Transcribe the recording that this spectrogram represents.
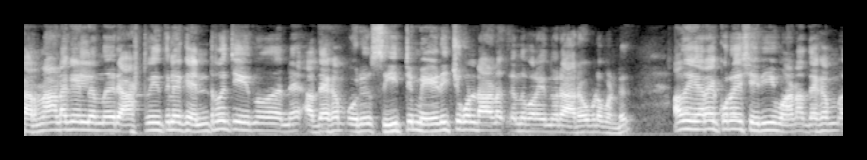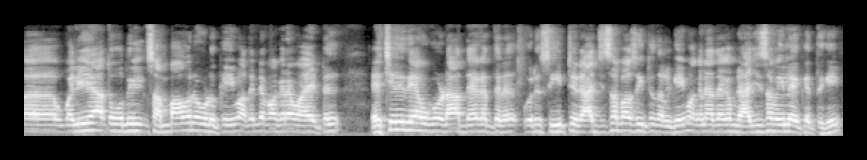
കർണാടകയിൽ നിന്ന് രാഷ്ട്രീയത്തിലേക്ക് എന്റർ ചെയ്യുന്നത് തന്നെ അദ്ദേഹം ഒരു സീറ്റ് മേടിച്ചുകൊണ്ടാണ് എന്ന് പറയുന്ന ഒരു ആരോപണമുണ്ട്. അത് ഏറെക്കുറെ ശരിയുമാണ്. അദ്ദേഹം വലിയ തോതിൽ സംഭാവന കൊടുക്കുകയും അതിന്റെ പകരമായിട്ട് എച്ച് ഡി ദേവഗൗഡ അദ്ദേഹത്തിന് ഒരു സീറ്റ് രാജ്യസഭാ സീറ്റ് നൽകുകയും അങ്ങനെ അദ്ദേഹം രാജ്യസഭയിലേക്ക് എത്തുകയും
